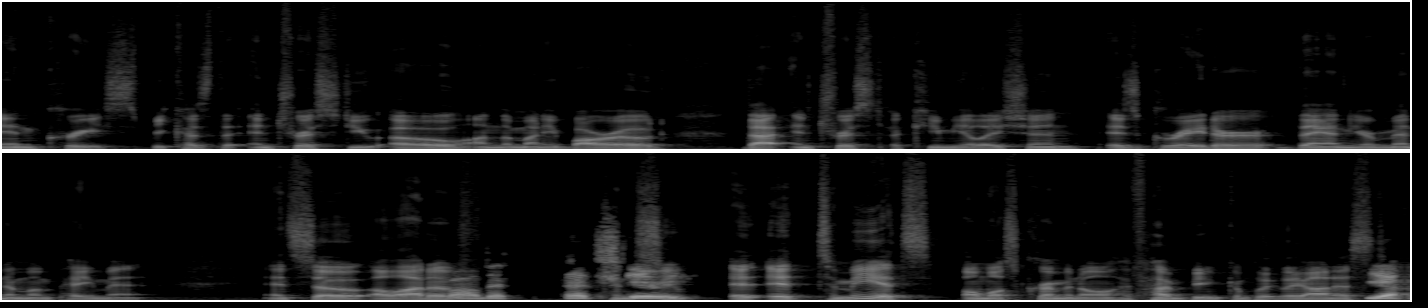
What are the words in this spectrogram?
increase because the interest you owe on the money borrowed that interest accumulation is greater than your minimum payment. And so a lot of wow, that, that's consume, scary. It, it, to me, it's almost criminal if I'm being completely honest. Yeah.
